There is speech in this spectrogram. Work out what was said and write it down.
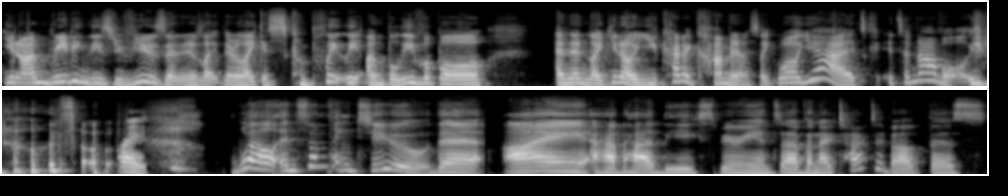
you know, I'm reading these reviews and they're like they're like it's completely unbelievable. And then like, you know, you kind of comment, it's like, well, yeah, it's it's a novel, you know. so right. Well, and something too that I have had the experience of, and I talked about this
